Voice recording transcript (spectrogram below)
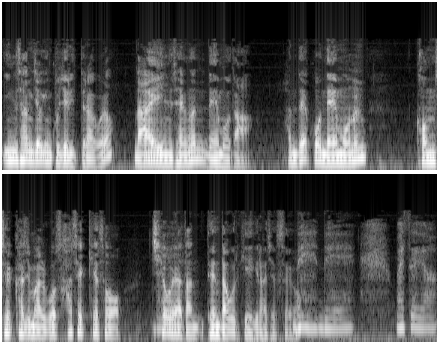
인상적인 구절이 있더라고요. 나의 네. 인생은 네모다. 한데 그 네모는 검색하지 말고 사색해서 채워야 네. 된다고 이렇게 얘기를 하셨어요. 네, 네. 맞아요.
